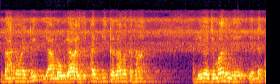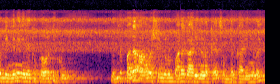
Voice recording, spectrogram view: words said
ഉദാഹരണമായിട്ട് യാ മൗല ഇഫ് അൽ ബി കഥാവ കഥ അല്ലയോ യജമാനമേ എന്നെ കൊണ്ട് ഇങ്ങനെ ഇങ്ങനെയൊക്കെ പ്രവർത്തിക്കൂ എന്ന് പല ആവശ്യങ്ങളും പല കാര്യങ്ങളൊക്കെ സ്വന്തം കാര്യങ്ങൾ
